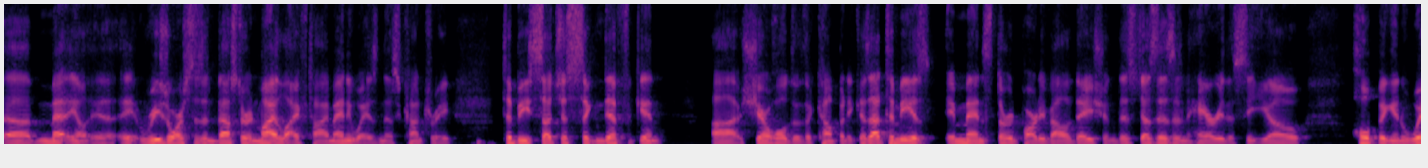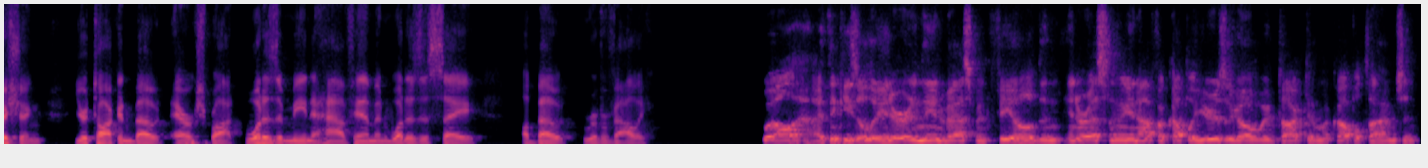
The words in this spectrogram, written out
uh, you know, uh, resources investor in my lifetime, anyways, in this country, to be such a significant uh, shareholder of the company because that to me is immense third party validation. This just isn't Harry, the CEO, hoping and wishing. You're talking about Eric Sprott. What does it mean to have him, and what does it say about River Valley? Well, I think he's a leader in the investment field. And interestingly enough, a couple of years ago, we've talked to him a couple times, and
